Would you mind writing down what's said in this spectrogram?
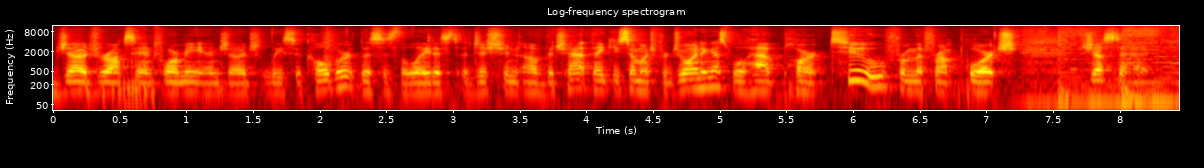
Judge Roxanne Formey, and Judge Lisa Colbert, this is the latest edition of The Chat. Thank you so much for joining us. We'll have part two from the front porch just ahead.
